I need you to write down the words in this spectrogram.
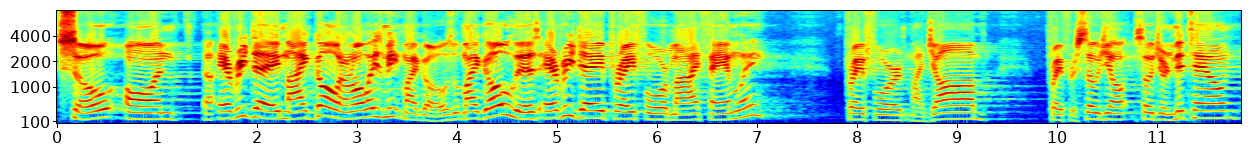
So, on uh, every day, my goal, I don't always meet my goals, but my goal is every day pray for my family, pray for my job, pray for Sojourn, Sojourn Midtown,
